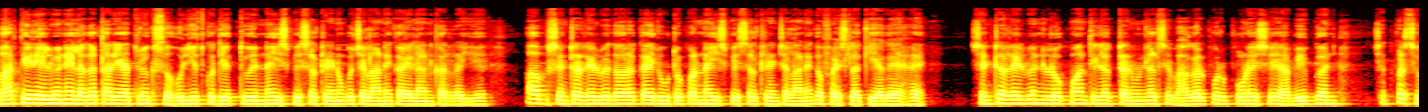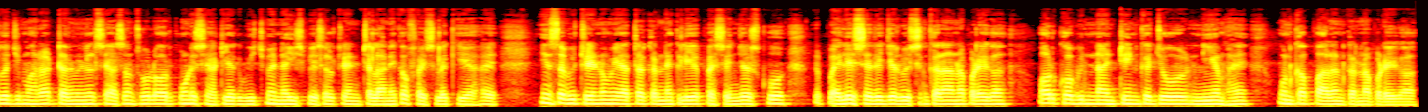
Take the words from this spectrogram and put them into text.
भारतीय रेलवे ने लगातार यात्रियों की सहूलियत को देखते हुए नई स्पेशल ट्रेनों को चलाने का ऐलान कर रही है। अब सेंट्रल रेलवे द्वारा कई रूटों पर नई स्पेशल ट्रेन चलाने का फैसला किया गया है। सेंट्रल रेलवे ने लोकमान तिलक टर्मिनल से भागलपुर, पुणे से हबीबगंज छत्रपति शिवाजी महाराज टर्मिनल से आसनसोल और पुणे से हटिया के बीच में नई स्पेशल ट्रेन चलाने का फैसला किया है। इन सभी ट्रेनों में यात्रा करने के लिए पैसेंजर्स को पहले से रिजर्वेशन कराना पड़ेगा और कोविड नाइन्टीन के जो नियम हैं, उनका पालन करना पड़ेगा।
